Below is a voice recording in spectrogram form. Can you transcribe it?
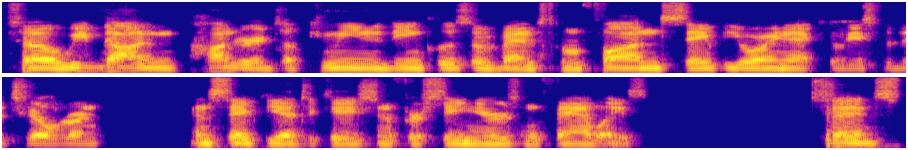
So we've done hundreds of community inclusive events from fun, safety oriented activities for the children and safety education for seniors and families. Since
